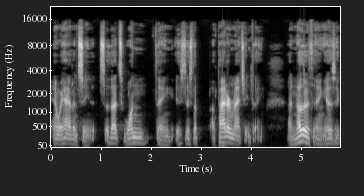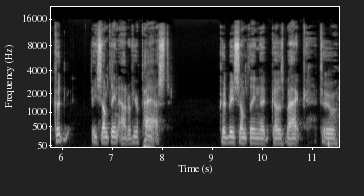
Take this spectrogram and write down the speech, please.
and we haven't seen it. So that's one thing, is just a, a pattern matching thing. Another thing is it could be something out of your past. Could be something that goes back to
